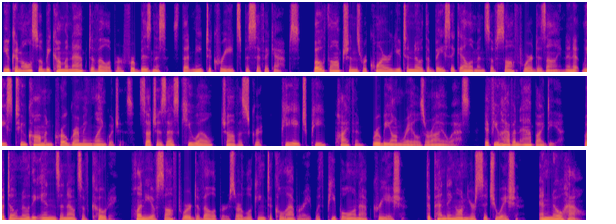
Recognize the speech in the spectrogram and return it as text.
You can also become an app developer for businesses that need to create specific apps. Both options require you to know the basic elements of software design and at least two common programming languages, such as SQL, JavaScript, PHP, Python, Ruby on Rails, or iOS. If you have an app idea, but don't know the ins and outs of coding, plenty of software developers are looking to collaborate with people on app creation. Depending on your situation and know how,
